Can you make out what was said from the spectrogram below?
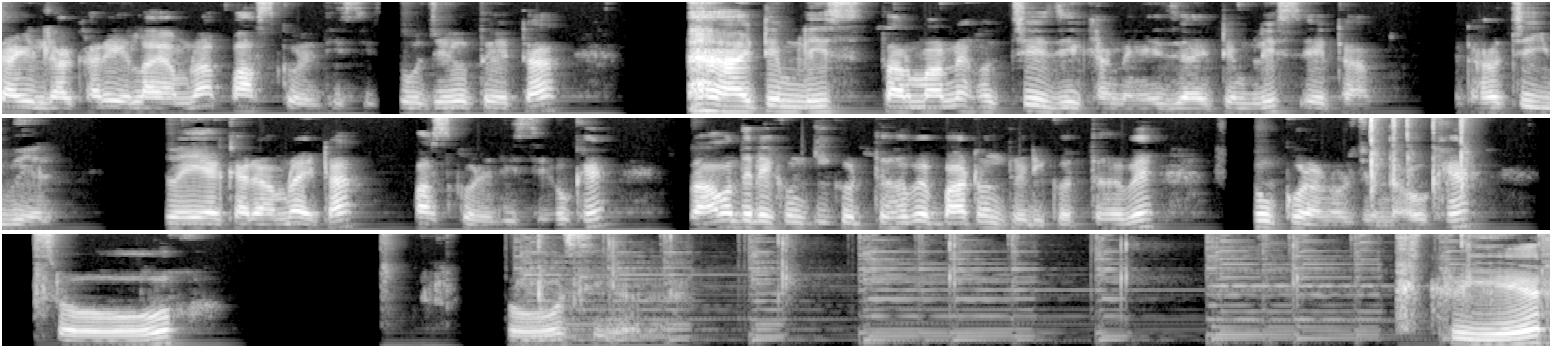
চাইল্ড আকারে এলআই আমরা পাস করে দিছি। তো যেহেতু এটা আইটেম লিস্ট তার মানে হচ্ছে যেখানে এই যে আইটেম লিস্ট এটা এটা হচ্ছে ইউএল তো এই আকারে আমরা এটা পাস করে দিছি ওকে তো আমাদের এখন কি করতে হবে? বাটন তৈরি করতে হবে শো করানোর জন্য okay so here. Create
